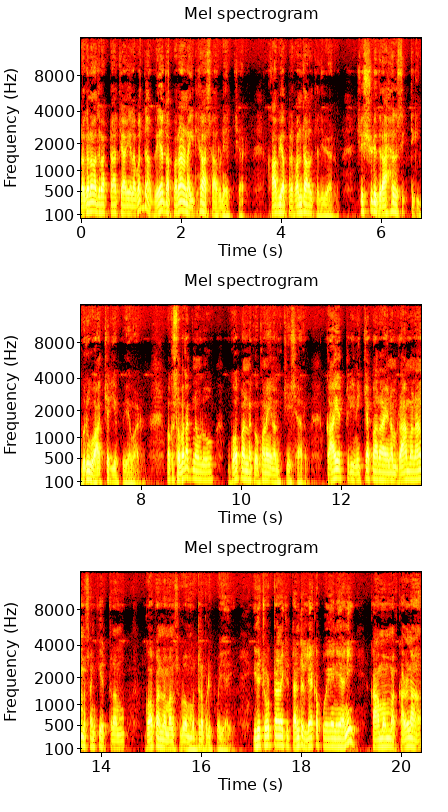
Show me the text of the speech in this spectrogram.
రఘునాథ భట్టాచార్యుల వద్ద వేద పురాణ ఇతిహాసాలు నేర్చాడు. కావ్య ప్రబంధాలు చదివాడు. శిష్యుడి గ్రాహక శక్తికి గురువు ఆశ్చర్యపోయేవాడు. ఒక శుభలగ్నంలో గోపన్నకు ఉపనయనం చేశారు. గాయత్రి నిత్యపారాయణం రామనామ సంకీర్తనం గోపన్న మనసులో ముద్రపడిపోయాయి. ఇది చూడటానికి తండ్రి లేకపోయేనే అని కామమ్మ కళ్ళ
